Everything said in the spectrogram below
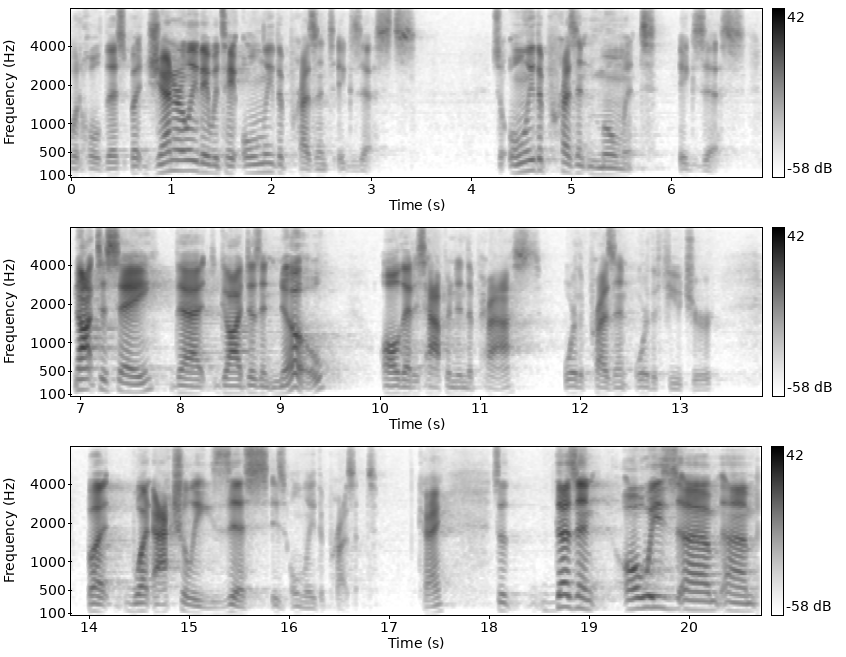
would hold this, but generally they would say only the present exists. So only the present moment exists. Not to say that God doesn't know all that has happened in the past or the present or the future, but what actually exists is only the present. Okay? So doesn't always, um, um,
